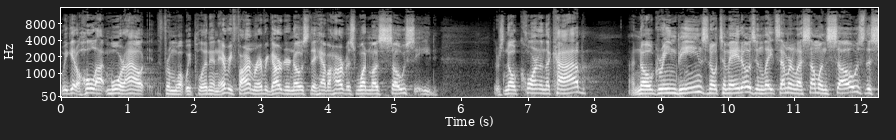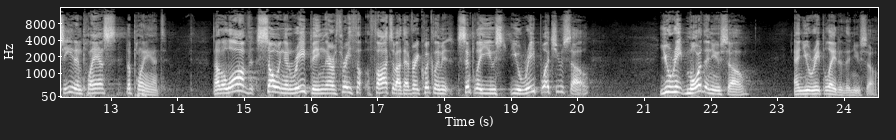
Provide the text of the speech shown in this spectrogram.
we get a whole lot more out from what we put in. Every farmer, every gardener knows to have a harvest, one must sow seed. There's no corn in the cob. Uh, no green beans, no tomatoes in late summer unless someone sows the seed and plants the plant. Now, the law of sowing and reaping, there are three th- thoughts about that very quickly. I mean, simply, you, you reap what you sow, you reap more than you sow, and you reap later than you sow.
